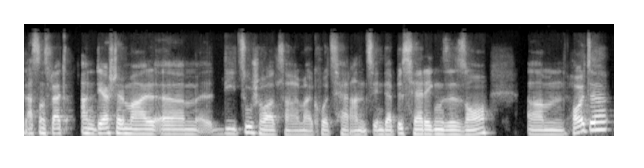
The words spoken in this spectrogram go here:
Lass uns vielleicht an der Stelle mal ähm, die Zuschauerzahl mal kurz heranziehen der bisherigen Saison. Ähm, heute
